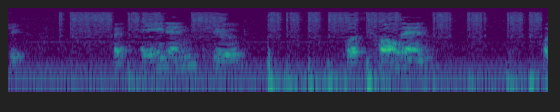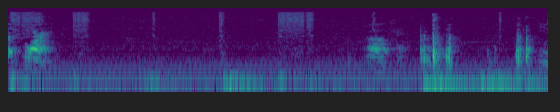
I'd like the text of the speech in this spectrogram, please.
cubed. So 8n cubed plus 12n plus 4n. Okay. You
